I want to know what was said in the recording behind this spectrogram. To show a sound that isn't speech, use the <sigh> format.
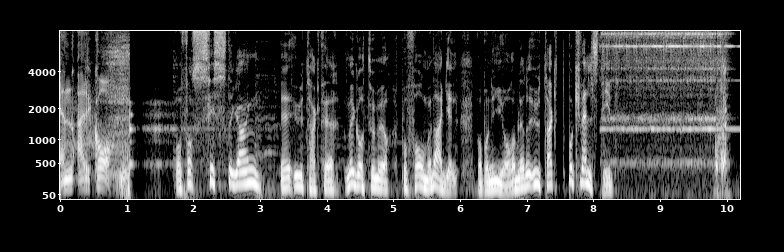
NRK. Og for siste gang er utakt her med godt humør på formiddagen. For på nyåret blir det utakt på kveldstid.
